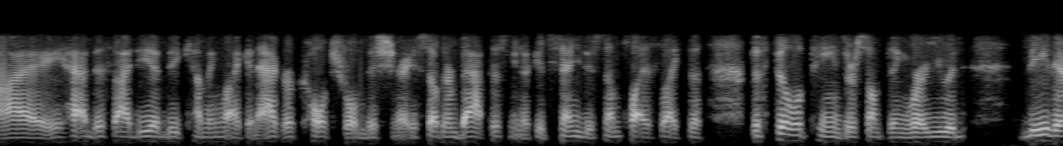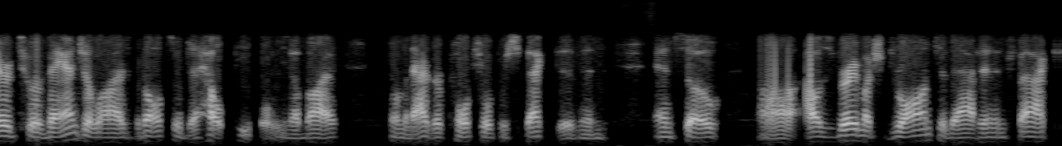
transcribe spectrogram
I had this idea of becoming like an agricultural missionary, Southern Baptist. You know, could send you to some place like the the Philippines or something where you would be there to evangelize, but also to help people. You know, by from an agricultural perspective, and and so uh, I was very much drawn to that. And in fact,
